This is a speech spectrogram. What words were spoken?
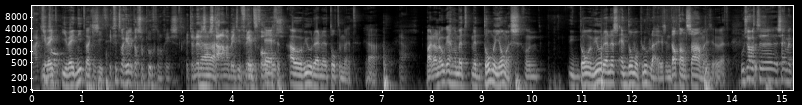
Ja, je, weet, wel- je weet niet wat je ziet. Ik vind het wel heerlijk dat zo'n ploeg er nog is. Weet je, net Ja. als we staan, een beetje vreemde vogels. echt het oude wielrennen tot en met. Ja. Ja. Maar dan ook echt nog met, met domme jongens. Gewoon die domme wielrenners en domme ploegleiders. En dat dan samen. Hoe zou het eh, zijn met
